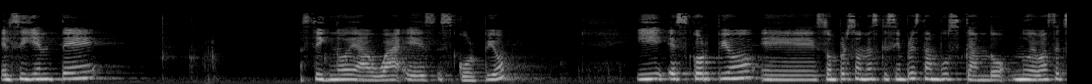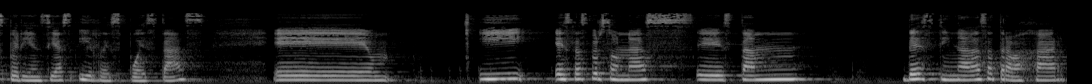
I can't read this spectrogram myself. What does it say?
el siguiente signo de agua es Escorpio. Y Escorpio eh, son personas que siempre están buscando nuevas experiencias y respuestas. Em, y estas personas están destinadas a trabajar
